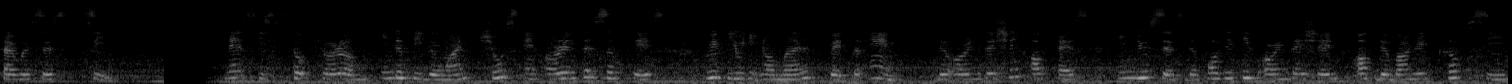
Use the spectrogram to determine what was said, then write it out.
traverses C. Next is Stokes theorem. In the figure 1 shows an oriented surface with unit normal vector n. The orientation of S induces the positive orientation of the boundary curve C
